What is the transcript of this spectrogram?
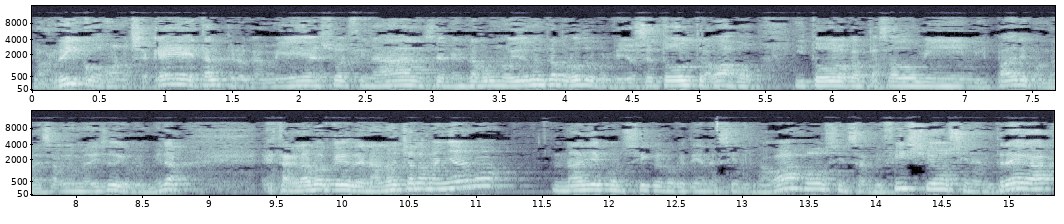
los ricos o no sé qué, tal, pero que a mí eso al final se me entra por un oído y me entra por otro, porque yo sé todo el trabajo y todo lo que han pasado mis padres. Cuando a veces alguien me dice, digo, pues mira, está claro que de la noche a la mañana nadie consigue lo que tiene sin trabajo, sin sacrificio, sin entrega.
